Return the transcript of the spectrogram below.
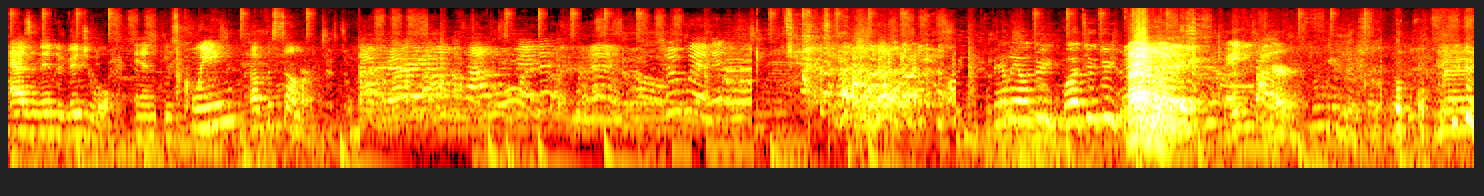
as an individual and was queen of the summer. Family on three. One, two, three. Baby hurt. Man.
